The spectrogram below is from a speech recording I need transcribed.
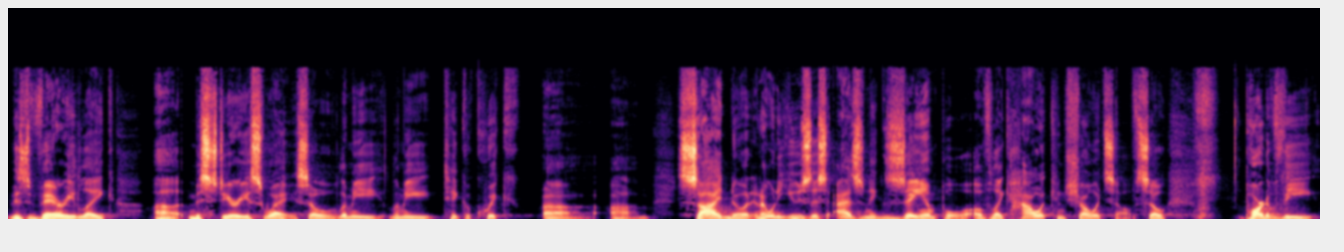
this very like uh, mysterious way. So let me let me take a quick uh, um, side note, and I want to use this as an example of like how it can show itself. So part of the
